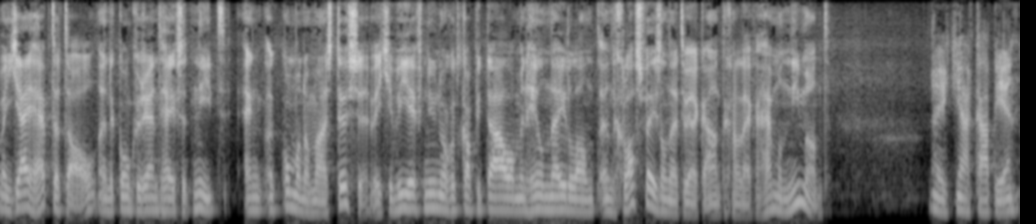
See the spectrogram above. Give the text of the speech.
Want jij hebt het al en de concurrent heeft het niet. En eh, kom er nog maar eens tussen. Weet je, wie heeft nu nog het kapitaal om in heel Nederland een glasvezelnetwerk aan te gaan leggen? Helemaal niemand. Nee, ja, KPN.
